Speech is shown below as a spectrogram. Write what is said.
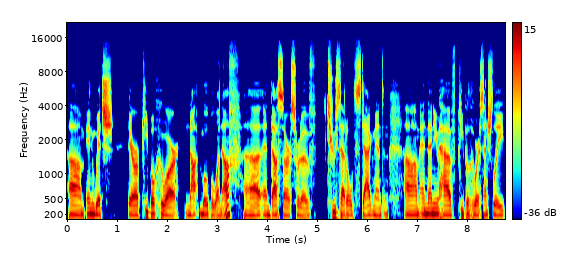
um, in which there are people who are not mobile enough, uh, and thus are sort of too settled, stagnant, and um, and then you have people who are essentially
